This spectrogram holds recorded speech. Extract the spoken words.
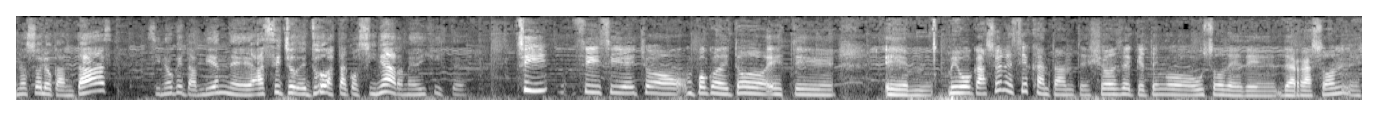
No solo cantás, sino que también eh, has hecho de todo hasta cocinar, me dijiste. Sí, sí, sí, he hecho un poco de todo. Este, eh, mi vocación es, sí es cantante. Yo desde que tengo uso de, de- de razón eh,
